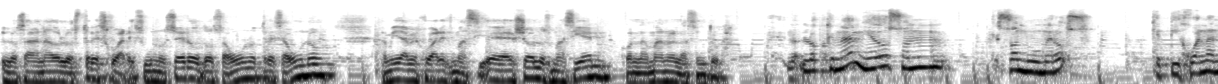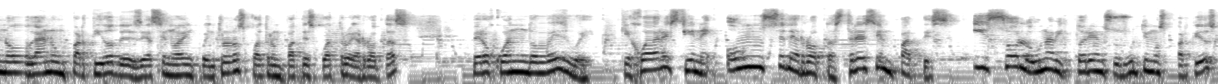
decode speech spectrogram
los ha ganado los tres Juárez: 1-0, 2-1, 3-1. A mí dame Juárez más, eh, Cholos más 100 con la mano en la cintura. Lo, lo que me da miedo son, son números. Que Tijuana no gana un partido desde hace nueve encuentros, cuatro empates, cuatro derrotas. Pero cuando ves, güey, que Juárez tiene 11 derrotas, 3 empates y solo una victoria en sus últimos partidos,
